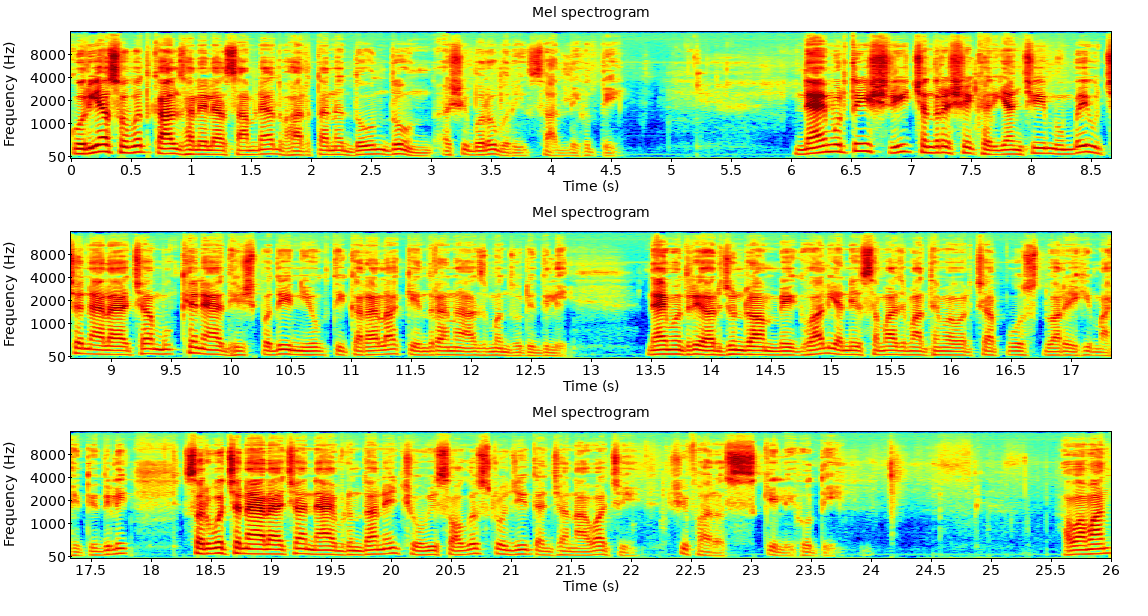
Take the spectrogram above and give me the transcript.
कोरियासोबत काल झालेल्या सामन्यात भारतानं दोन दोन अशी बरोबरी साधली होती. न्यायमूर्ती श्री चंद्रशेखर यांची मुंबई उच्च न्यायालयाच्या मुख्य न्यायाधीशपदी नियुक्ती करायला केंद्रानं आज मंजुरी दिली. न्यायमंत्री अर्जुन राम मेघवाल यांनी समाजमाध्यमावरच्या पोस्टद्वारे ही माहिती दिली. सर्वोच्च न्यायालयाच्या न्यायवृंदाने चोवीस ऑगस्ट रोजी त्यांच्या नावाची शिफारस केली होती. हवामान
